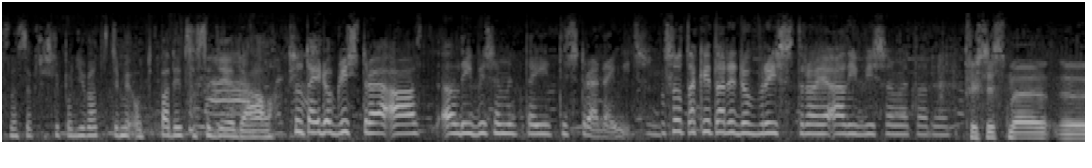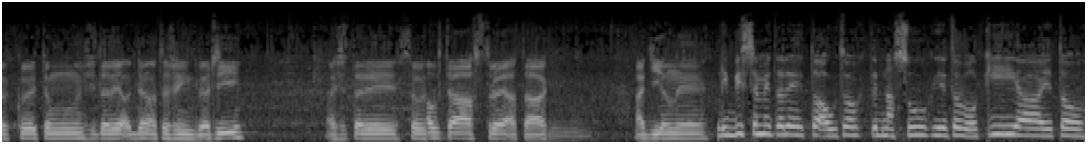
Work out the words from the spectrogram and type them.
jsme se přišli podívat s těmi odpady, co se děje dál. Jsou tady dobrý stroje a líbí se mi tady ty stroje nejvíc. Jsou taky tady dobrý stroje a líbí se mi tady. Přišli jsme uh, kvůli tomu, že tady je den otevřených dveří a že tady jsou auta, stroje a tak a dílny. Líbí se mi tady to auto, který nasuk, je to velký a je to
